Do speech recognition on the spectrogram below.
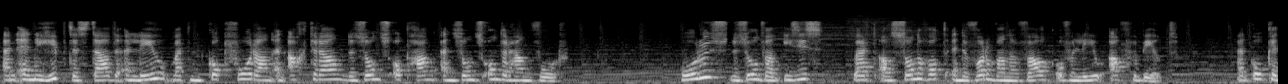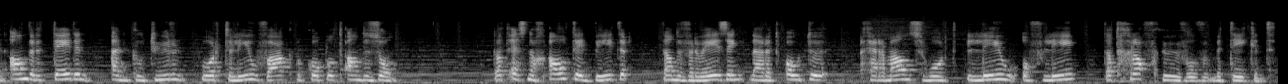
En in Egypte stelde een leeuw met een kop vooraan en achteraan de zonsopgang en zonsondergang voor. Horus, de zoon van Isis, werd als zonnegod in de vorm van een valk of een leeuw afgebeeld. En ook in andere tijden en culturen wordt de leeuw vaak gekoppeld aan de zon. Dat is nog altijd beter dan de verwijzing naar het oude Germaanse woord leeuw of lee, dat grafgeuvel betekent.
